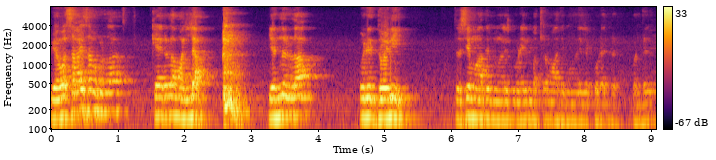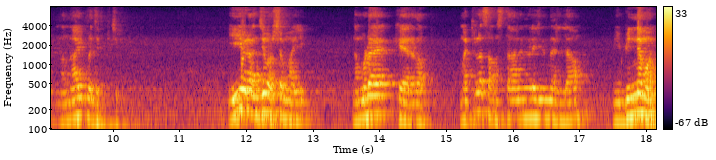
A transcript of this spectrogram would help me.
വ്യവസായ സൗഹൃദ കേരളമല്ല എന്നുള്ള ഒരു ധ്വനി ദൃശ്യമാധ്യമങ്ങളിൽ കൂടെയും പത്രമാധ്യമങ്ങളിലും കൂടെ കൊണ്ട് നന്നായി പ്രചരിപ്പിച്ചിരുന്നു. ഈ ഒരു അഞ്ച് വർഷമായി നമ്മുടെ കേരളം മറ്റുള്ള സംസ്ഥാനങ്ങളിൽ നിന്നെല്ലാം വിഭിന്നമായി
